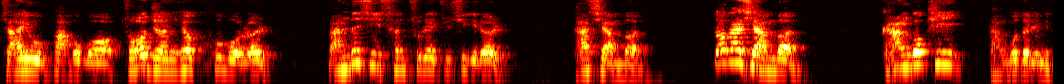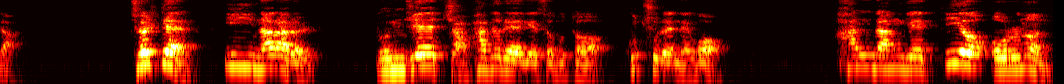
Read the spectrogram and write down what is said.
자유우파 후보 조전혁 후보를 반드시 선출해 주시기를 다시 한번 또다시 한번 간곡히 당부드립니다. 절대 이 나라를 범죄 좌파들에게서부터 구출해내고 한 단계 뛰어오르는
